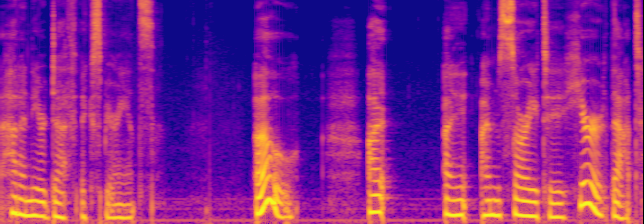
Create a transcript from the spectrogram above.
had a near death experience. Oh, I I I'm sorry to hear that.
